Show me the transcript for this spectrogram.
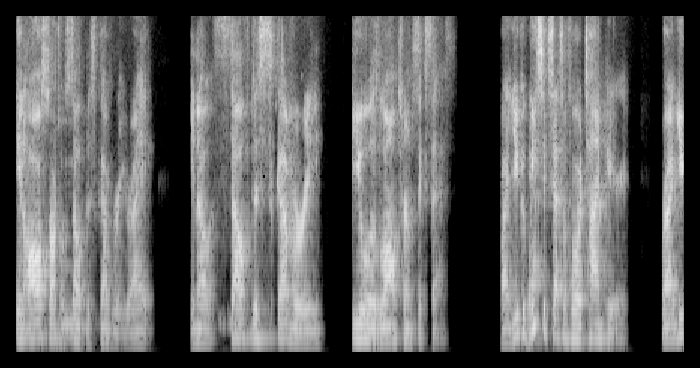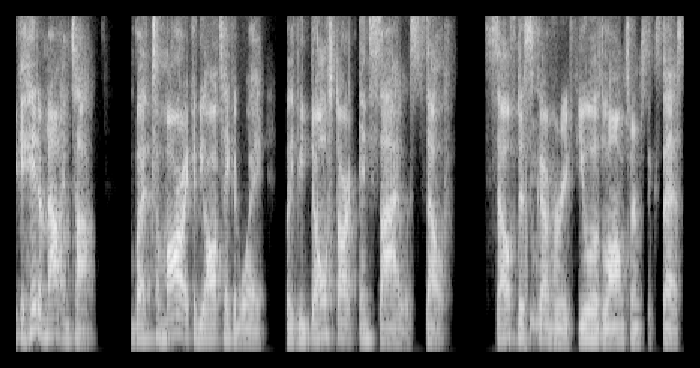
it all starts with mm-hmm. self-discovery right you know self-discovery fuels long-term success right? You could yeah. be successful for a time period, right? You could hit a mountaintop, but tomorrow it could be all taken away. But if you don't start inside with self, self discovery fuels long term success.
